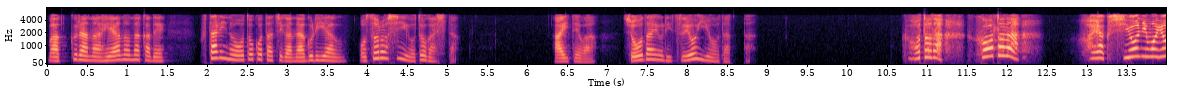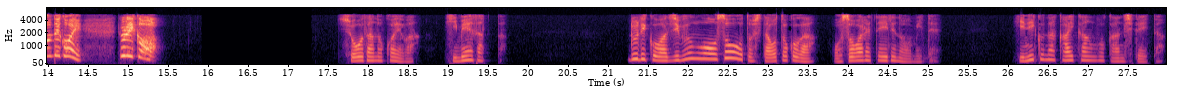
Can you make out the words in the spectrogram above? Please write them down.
真っ暗な部屋の中で二人の男たちが殴り合う恐ろしい音がした。相手は正田より強いようだった。強盗だ？強盗だ？早く潮にも呼んでこいルリコ正田の声は悲鳴だった。ルリコは自分を襲おうとした男が襲われているのを見て、皮肉な快感を感じていた。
